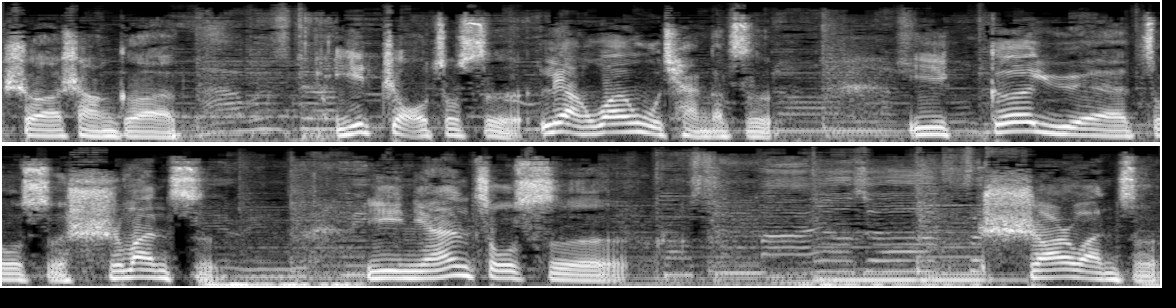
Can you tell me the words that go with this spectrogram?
说上个一周就是两万五千个字，一个月就是十万字。一年就是十二万字，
